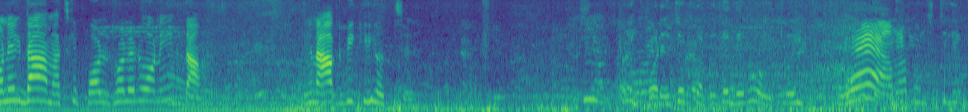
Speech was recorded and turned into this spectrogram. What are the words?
অনেক দাম আজকে ফল ঠলেরও অনেক দাম। এখানে আখ বিক্রি হচ্ছে। ঘরে তো ফটোতে দেবো হ্যাঁ আমরা মিষ্টি নেব।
